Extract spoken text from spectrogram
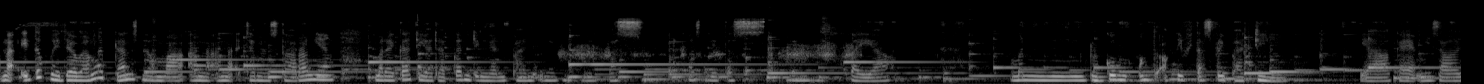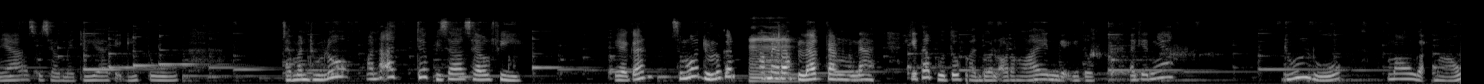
Nah itu beda banget kan sama anak-anak zaman sekarang yang mereka dihadapkan dengan banyaknya fasilitas fasilitas yang apa ya mendukung untuk aktivitas pribadi. Ya kayak misalnya sosial media kayak gitu. Zaman dulu mana ada bisa selfie ya kan? Semua dulu kan Hmm. kamera belakang. Nah kita butuh bantuan orang lain kayak gitu. Akhirnya dulu mau nggak mau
